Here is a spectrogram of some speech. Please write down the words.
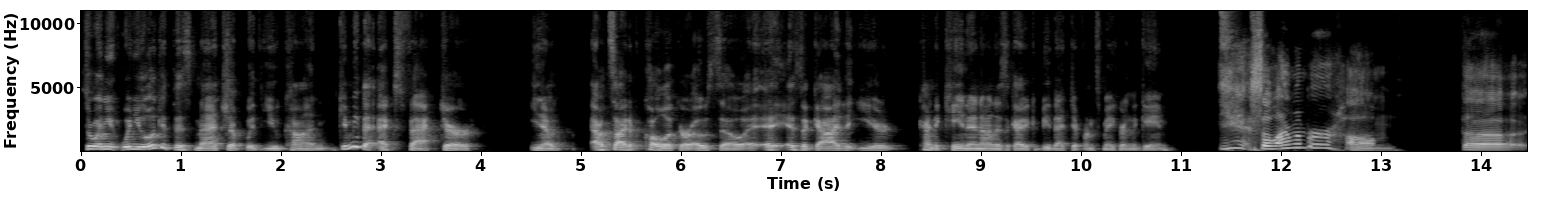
So when you when you look at this matchup with UConn, give me the X factor. You know, outside of Kolek or Oso, as a guy that you're kind of keen in on as a guy who could be that difference maker in the game. Yeah. So I remember um, the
